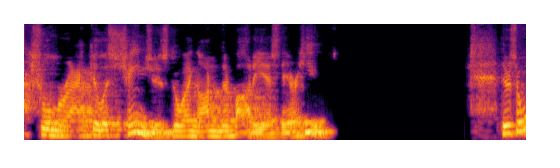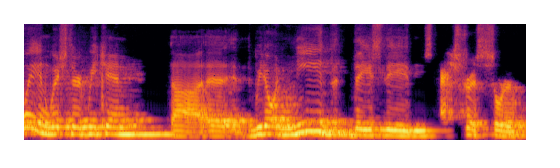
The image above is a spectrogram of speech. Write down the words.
actual miraculous changes going on in their body as they are healed. There's a way in which there, we can uh, we don't need these these, these extra sort of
